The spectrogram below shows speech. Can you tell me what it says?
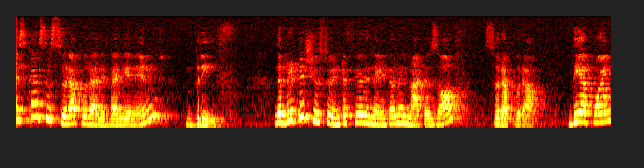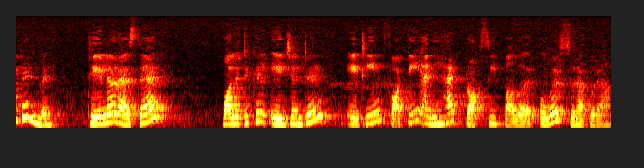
Discuss the Surapura rebellion in brief. The British used to interfere in the internal matters of Surapura. They appointed Taylor as their political agent in 1840 and he had proxy power over Surapura.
